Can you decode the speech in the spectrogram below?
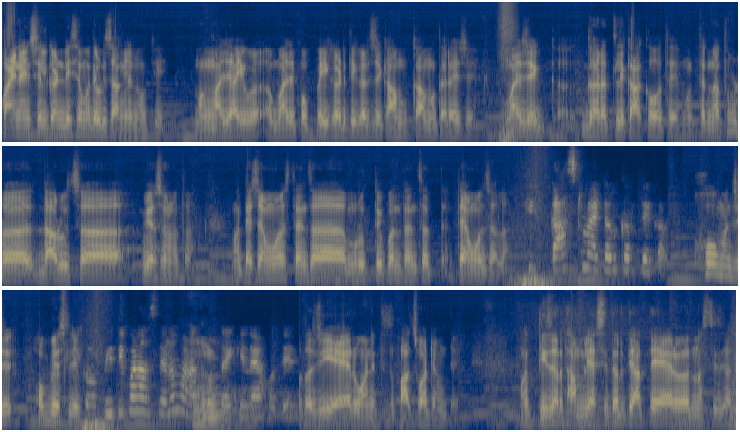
फायनान्शियल कंडिशनमध्ये एवढी चांगली नव्हती. मग माझे आई माझे पप्पा इकड तिकडचे काम काम करायचे. माझे घरातले काका होते. मग त्यांना थोडं दारूचं व्यसन होतं. मग त्याच्यामुळेच त्यांचा मृत्यू पण त्यांचा त्यामुळे झाला. की कास्ट मॅटर करते का? हो म्हणजे ऑब्विसली भीती पण असते ना मनात हम्म. होतंय की नाही होते. आता जी एअर वन आहे तिचं पाचवा अटेम्प्ट आहे मग ती जर थांबली असती तर ती आता एअरवर नसती झाली.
